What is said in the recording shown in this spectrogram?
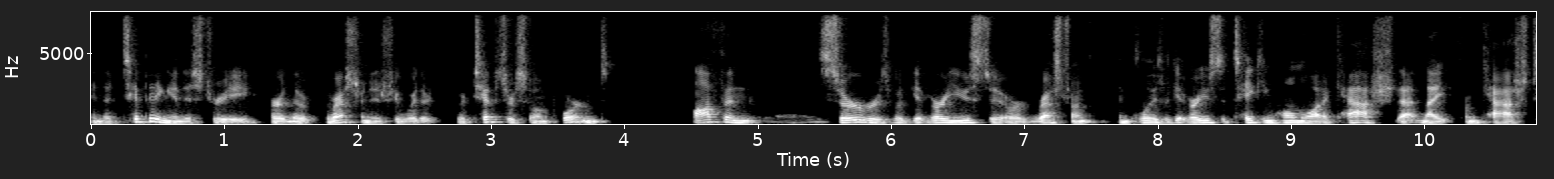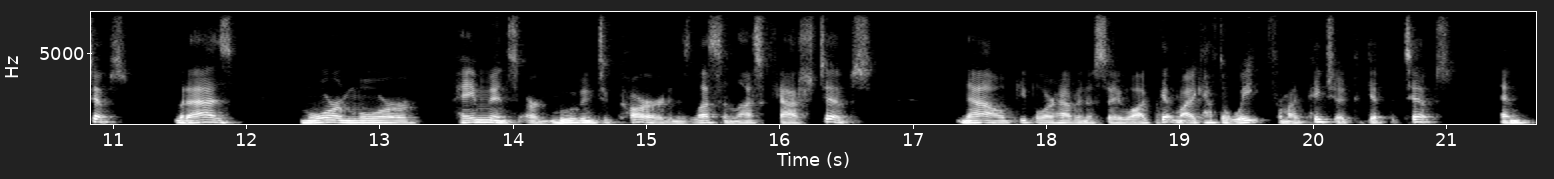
in the tipping industry or in the restaurant industry where, where tips are so important. Often uh, servers would get very used to, or restaurant employees would get very used to taking home a lot of cash that night from cash tips. But as more and more payments are moving to card and there's less and less cash tips. Now people are having to say, well, I, get my, I have to wait for my paycheck to get the tips. And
